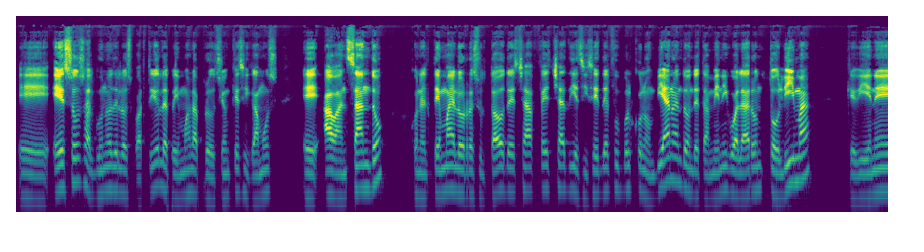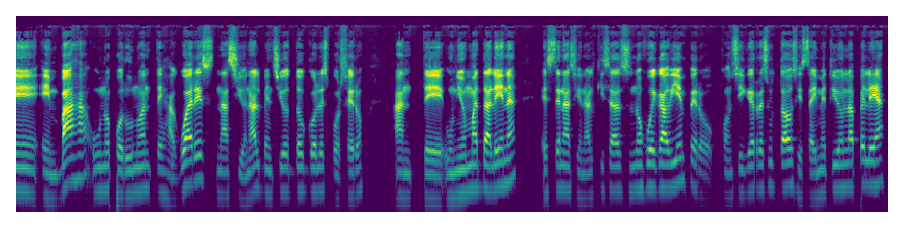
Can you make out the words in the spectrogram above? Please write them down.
Eh, esos, algunos de los partidos, le pedimos a la producción que sigamos eh, avanzando con el tema de los resultados de esa fecha 16 del fútbol colombiano, en donde también igualaron Tolima, que viene en baja, uno por uno ante Jaguares. Nacional venció dos goles por cero ante Unión Magdalena. Este Nacional quizás no juega bien, pero consigue resultados y está ahí metido en la pelea.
